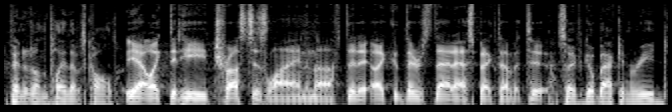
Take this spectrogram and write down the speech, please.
Depended on the play that was called. Yeah, like did he trust his line enough? Did it like there's that aspect of it too? So if you go back and read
